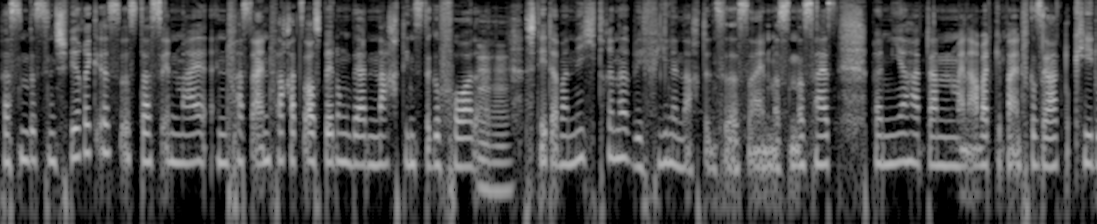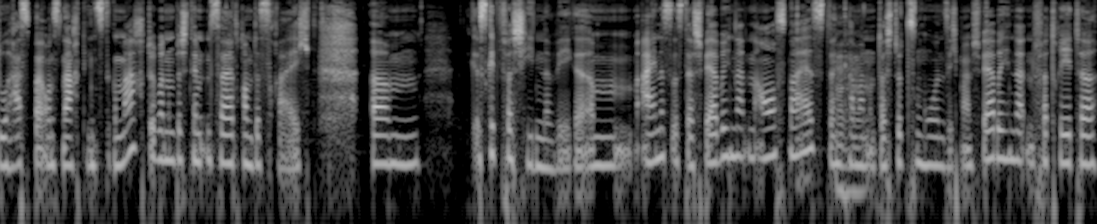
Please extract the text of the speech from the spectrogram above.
was ein bisschen schwierig ist, ist, dass in, mein, in fast allen Facharztausbildungen werden Nachtdienste gefordert. Mhm. Es steht aber nicht drinne, wie viele Nachtdienste das sein müssen. Das heißt, bei mir hat dann mein Arbeitgeber einfach gesagt, okay, du hast bei uns Nachtdienste gemacht über einen bestimmten Zeitraum, das reicht. Ähm, es gibt verschiedene Wege. Ähm, eines ist der Schwerbehindertenausweis. Dann mhm. kann man Unterstützung holen, sich beim Schwerbehindertenvertreter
